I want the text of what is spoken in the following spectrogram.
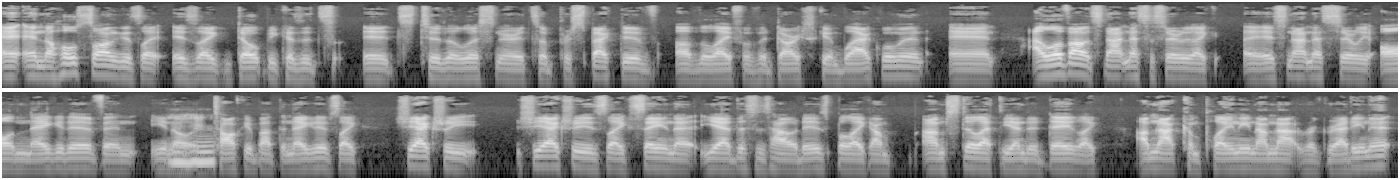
and, and the whole song is like is like dope because it's it's to the listener it's a perspective of the life of a dark skinned black woman. And I love how it's not necessarily like it's not necessarily all negative and you know mm-hmm. talking about the negatives. Like she actually she actually is like saying that yeah this is how it is but like I'm I'm still at the end of the day like I'm not complaining I'm not regretting it.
